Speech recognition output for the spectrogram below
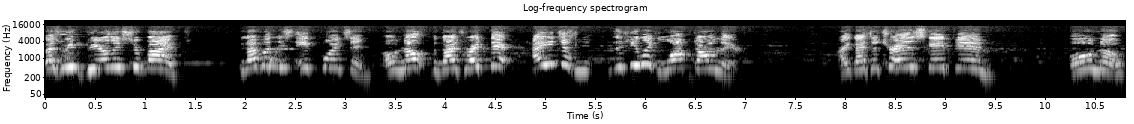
Guys, we barely survived. We gotta put these eight points in. Oh no, the guy's right there. How he just he like locked on there. Alright guys, let's try to escape him. Oh no.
